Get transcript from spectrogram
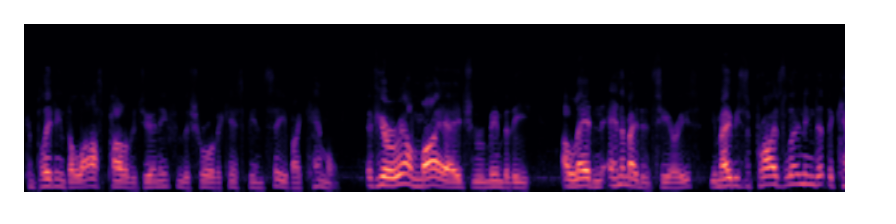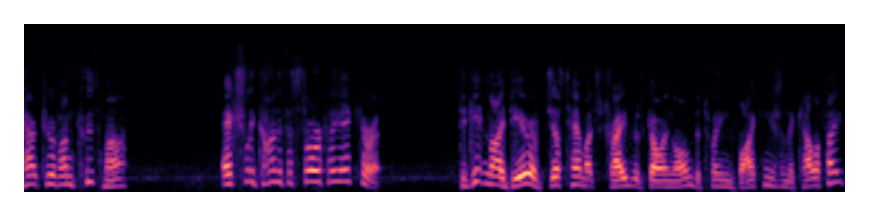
completing the last part of the journey from the shore of the Caspian Sea by camel. If you're around my age and remember the Aladdin animated series, you may be surprised learning that the character of Un-Kuthma actually kind of historically accurate. To get an idea of just how much trade was going on between Vikings and the Caliphate,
